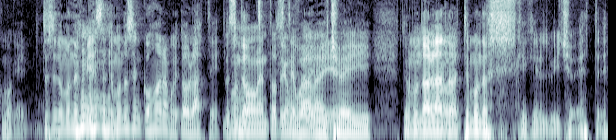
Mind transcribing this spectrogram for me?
como que, entonces todo el mundo empieza, todo el mundo se encojona porque tú hablaste. Todo Es el un mundo, momento este huele bicho ahí. Todo el mundo hablando, el mundo, "Shh, ¿qué quiere el bicho este?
